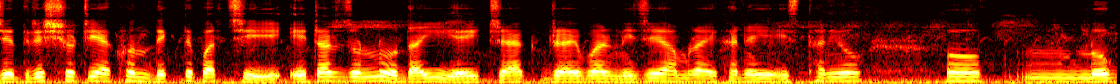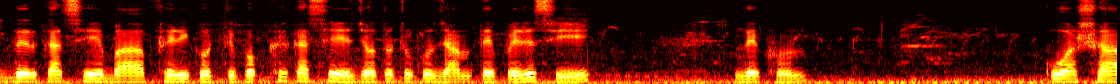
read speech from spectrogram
যে দৃশ্যটি এখন দেখতে পাচ্ছি, এটার জন্য দায়ী এই ট্রাক ড্রাইভার। নিজে আমরা এখানে স্থানীয় লোকদের কাছে বা ফেরি কর্তৃপক্ষের কাছে যতটুকু জানতে পেরেছি দেখুন, কুয়াশা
